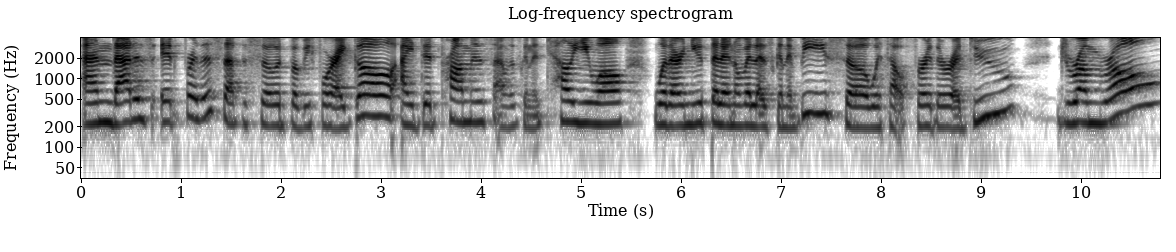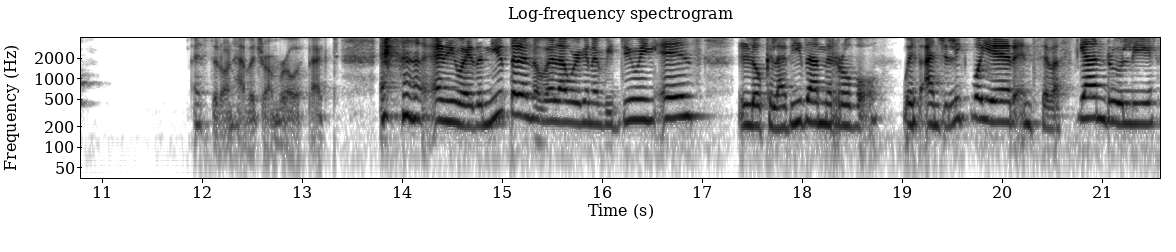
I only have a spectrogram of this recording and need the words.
And that is it for this episode. But before I go, I did promise I was going to tell you all what our new telenovela is going to be. So without further ado, drum roll. I still don't have a drum roll effect. anyway, the new telenovela we're going to be doing is Lo que la vida me robó with Angelique Boyer and Sebastián Rulli.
